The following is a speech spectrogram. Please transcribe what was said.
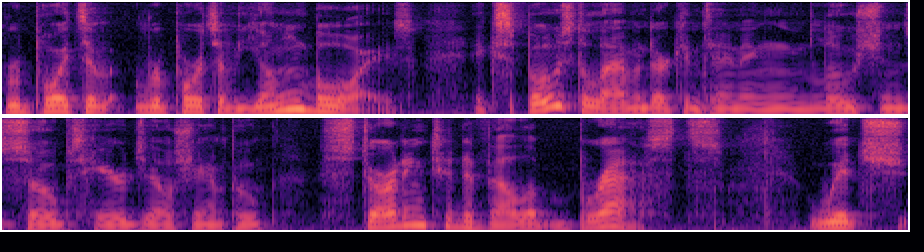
Reports of, reports of young boys exposed to lavender containing lotions, soaps, hair gel, shampoo, starting to develop breasts, which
